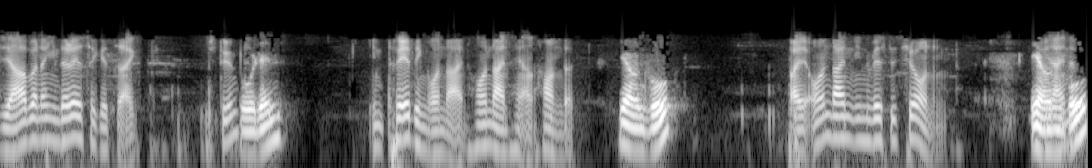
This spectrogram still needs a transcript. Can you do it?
Sie haben ein Interesse gezeigt. Stimmt? Wo denn? In Trading Online, Onlinehandel. Ja, und wo? Bei Online-Investitionen. Ja, und wo?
